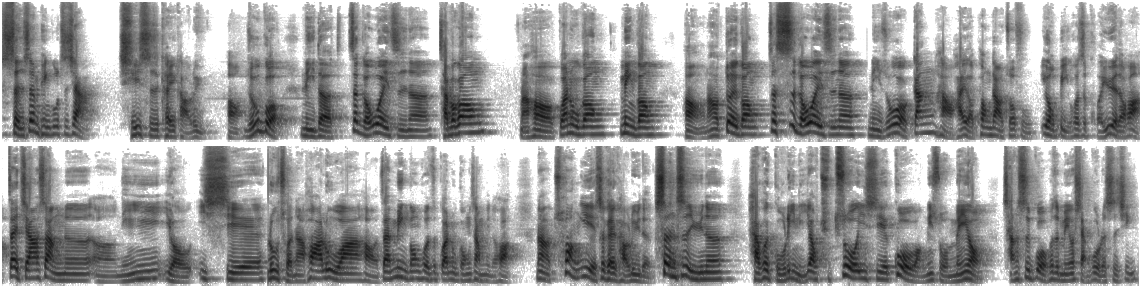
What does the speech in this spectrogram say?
审慎评估之下，其实可以考虑。好，如果你的这个位置呢，财帛宫，然后官禄宫、命宫。好，然后对宫这四个位置呢，你如果刚好还有碰到左辅右弼或是魁月的话，再加上呢，呃，你有一些禄存啊、化禄啊，好，在命宫或者是官禄宫上面的话，那创业是可以考虑的，甚至于呢，还会鼓励你要去做一些过往你所没有尝试过或者没有想过的事情。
